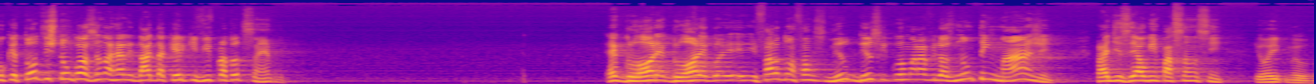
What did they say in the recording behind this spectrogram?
porque todos estão gozando a realidade daquele que vive para todo sempre. É glória, é glória, é glória. Ele fala de uma forma, meu Deus, que coisa maravilhosa. Não tem margem para dizer alguém passando assim, eu aí, meu,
